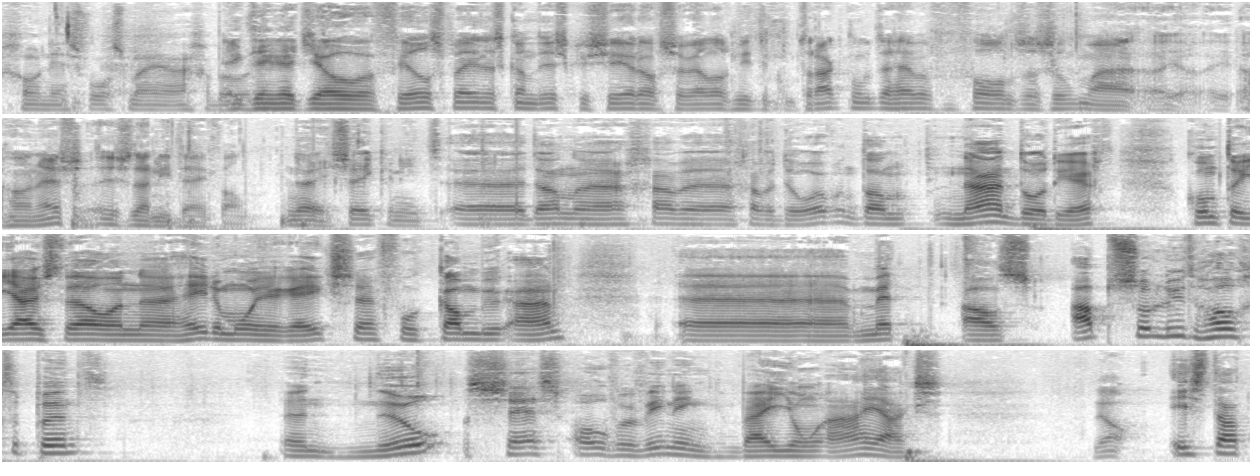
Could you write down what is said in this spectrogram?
Gones volgens mij aangeboden. Ik denk dat je over veel spelers kan discussiëren of ze wel of niet een contract moeten hebben voor volgend seizoen. Maar uh, Hones is daar niet één van. Nee, zeker niet. Uh, dan uh, gaan, we, gaan we door. Want dan na Dordrecht komt er juist wel een uh, hele mooie reeks uh, voor Cambuur aan. Uh, met als absoluut hoogtepunt een 0-6 overwinning bij Jong Ajax. Ja. Is dat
